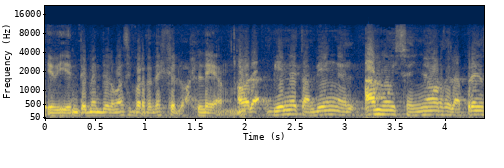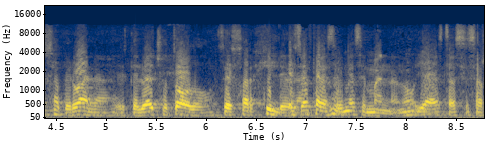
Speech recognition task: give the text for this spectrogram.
Evidentemente lo más importante es que los lean. Ahora viene también el amo y señor de la prensa peruana, el que lo ha hecho todo, César Hildebrand. Eso hasta la segunda semana, ¿no? Ya está César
